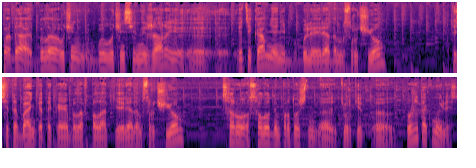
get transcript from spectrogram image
По- Да, было очень, был очень сильный жар, и э, эти камни, они были рядом с ручьем, есть эта банька такая была в палатке рядом с ручьем, с, хоро- с холодным проточным, э, тюрки э, тоже так мылись.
